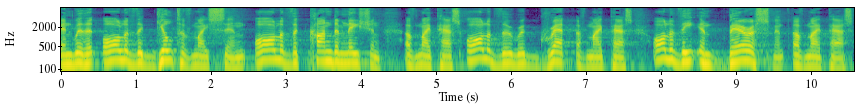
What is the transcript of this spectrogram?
And with it, all of the guilt of my sin, all of the condemnation of my past, all of the regret of my past, all of the embarrassment of my past,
